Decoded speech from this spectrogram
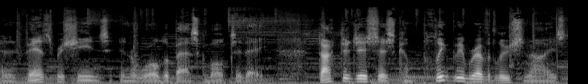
and advanced machines in the world of basketball today. Dr. Dish has completely revolutionized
